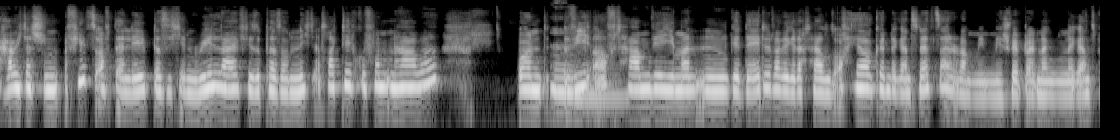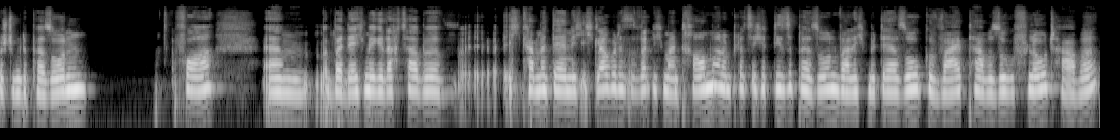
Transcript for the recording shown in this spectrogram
habe ich das schon viel zu oft erlebt, dass ich in Real Life diese Person nicht attraktiv gefunden habe. Und mhm. wie oft haben wir jemanden gedatet, weil wir gedacht haben, so, ach ja, könnte ganz nett sein, oder mir, mir schwebt eine, eine ganz bestimmte Person vor, ähm, bei der ich mir gedacht habe, ich kann mit der nicht, ich glaube, das ist wirklich mein Trauma und plötzlich hat diese Person, weil ich mit der so geweibt habe, so geflowt habe,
